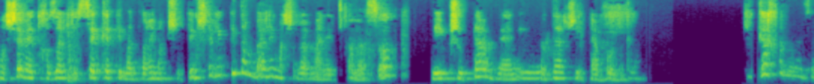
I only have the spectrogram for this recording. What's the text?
נושמת, חוזרת, עוסקת עם הדברים הפשוטים שלי, פתאום בא לי מחשבה מה אני צריכה לעשות, והיא פשוטה ואני יודעת שהיא תעבוד גם. כי ככה זה.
